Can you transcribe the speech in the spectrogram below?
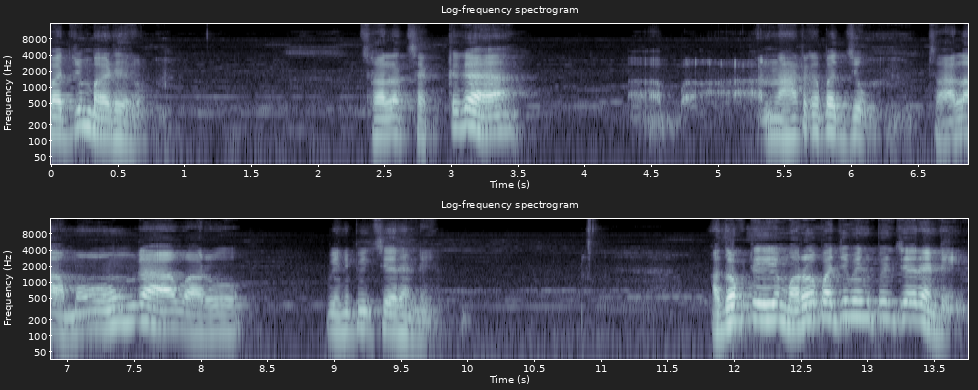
పద్యం పాడారు. చాలా చక్కగా నాటక పద్యం. చాలా అమోఘంగా వారు వినిపించారండి. అదొకటి మరో పద్యం వినిపించారండి.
